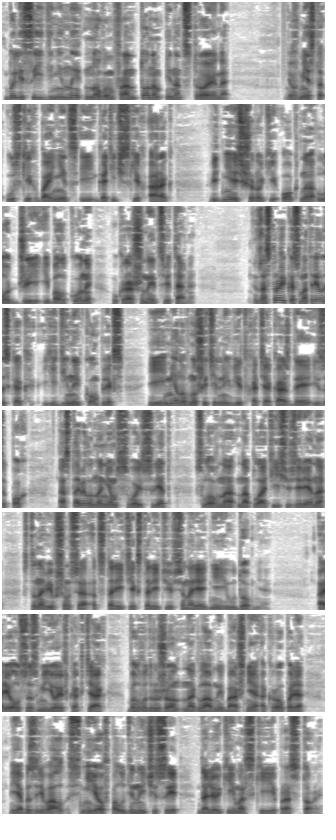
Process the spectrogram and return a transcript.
были соединены новым фронтоном и надстроены – Вместо узких бойниц и готических арок виднелись широкие окна, лоджии и балконы, украшенные цветами. Застройка смотрелась как единый комплекс и имела внушительный вид, хотя каждая из эпох оставила на нем свой след, словно на платье сюзерена, становившемся от столетия к столетию все наряднее и удобнее. Орел со змеей в когтях был водружен на главной башне Акрополя – и обозревал с нее в полуденные часы далекие морские просторы.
